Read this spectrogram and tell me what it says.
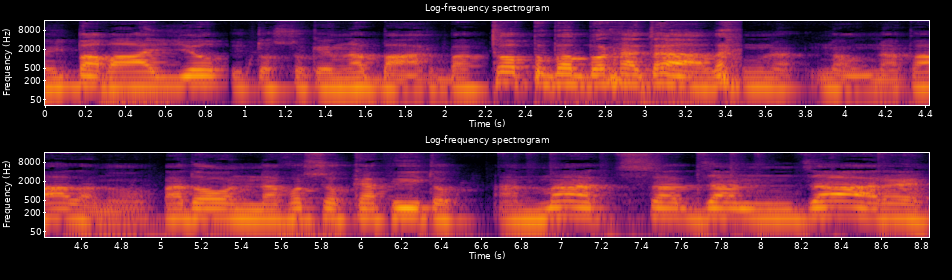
eh, il bavaglio piuttosto che una barba. Top Babbo Natale. Una. No, una pala no. Madonna, forse ho capito. Ammazza zanzare.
